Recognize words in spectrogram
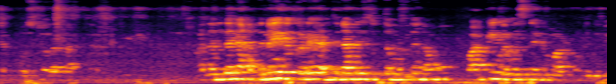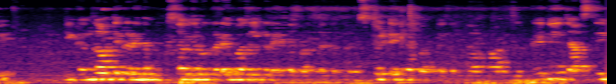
check post run ಆಗ್ತಾರೆ ಅದಲ್ಲದೆ ಹದಿನೈದು ಕಡೆ ಅಂಜನಾದ್ರಿ ಸುತ್ತಮುತ್ತ ನಾವು ಪಾರ್ಕಿಂಗ್ ವ್ಯವಸ್ಥೆಯನ್ನು ಮಾಡ್ಕೊಂಡಿದ್ದೀವಿ. ಈ ಗಂಗಾವತಿ ಕಡೆಯಿಂದ ಬುಕ್ಸ್ ಆಗಿರೋ ಕಡೆ ಬಾಗಿಲ ಕಡೆಯಿಂದ ಬರ್ತಕ್ಕಂಥ ಹೊಸಪೇಟೆಯಿಂದ ಬರ್ತಕ್ಕಂಥ ಮಾರ್ಗಕ್ಕೆ ಜಾಸ್ತಿ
